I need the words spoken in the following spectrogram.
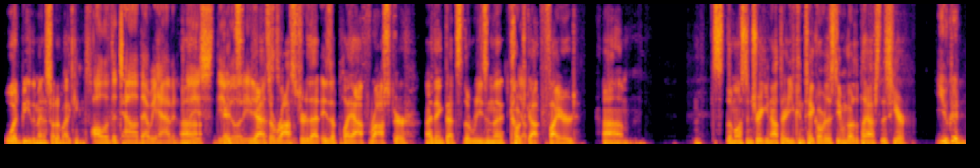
would be the Minnesota Vikings. All of the talent that we have in Uh, place, the It's- ability. yeah, it's a roster that is a playoff roster. I think that's the reason that coach Yep. got fired. Um, it's the most intriguing out there. You can take over this team and go to the playoffs this year. You could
